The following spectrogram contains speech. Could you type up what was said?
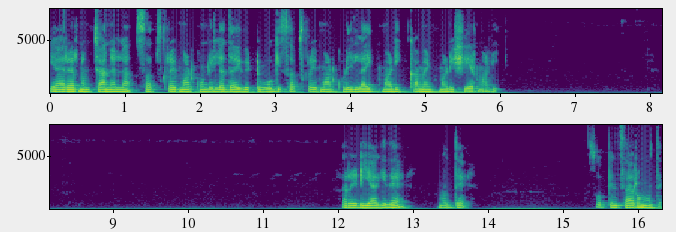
ಯಾರ್ಯಾರು ನಮ್ಮ ಚಾನಲ್ನ ಸಬ್ಸ್ಕ್ರೈಬ್ ಮಾಡ್ಕೊಂಡಿಲ್ಲ, ದಯವಿಟ್ಟು ಹೋಗಿ ಸಬ್ಸ್ಕ್ರೈಬ್ ಮಾಡ್ಕೊಳ್ಳಿ, ಲೈಕ್ ಮಾಡಿ, ಕಮೆಂಟ್ ಮಾಡಿ, ಶೇರ್ ಮಾಡಿ. ರೆಡಿಯಾಗಿದೆ ಮುದ್ದೆ. ಸೊಪ್ಪಿನ ಸಾರು ಮುದ್ದೆ.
